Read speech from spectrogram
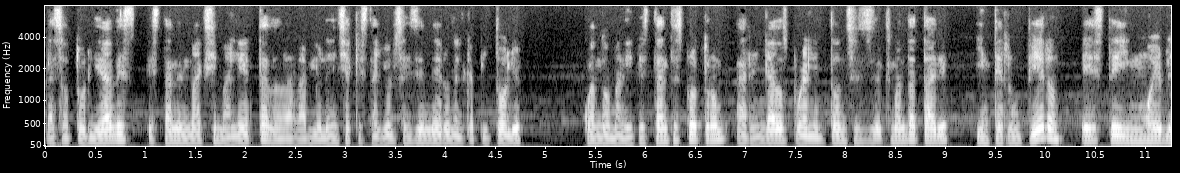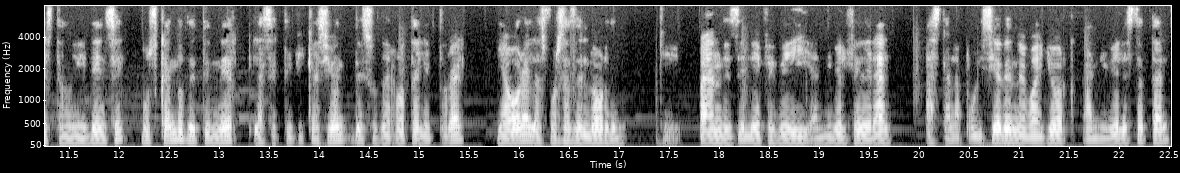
las autoridades están en máxima alerta dada la violencia que estalló el 6 de enero en el Capitolio, cuando manifestantes pro-Trump, arengados por el entonces exmandatario, interrumpieron este inmueble estadounidense buscando detener la certificación de su derrota electoral. Y ahora las fuerzas del orden, que van desde el FBI a nivel federal hasta la Policía de Nueva York a nivel estatal,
